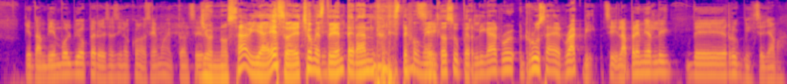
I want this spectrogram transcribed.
que también volvió, pero esa sí no conocemos, entonces... Yo no sabía eso, de hecho me estoy enterando en este momento, Superliga Ru- Rusa de Rugby. Sí, la Premier League de rugby se llama.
